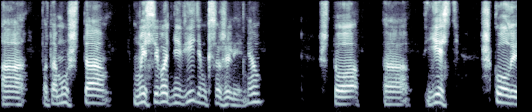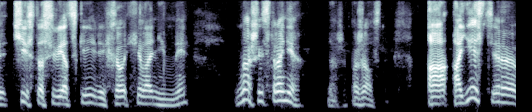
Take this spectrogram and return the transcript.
а потому что мы сегодня видим, к сожалению, что э, есть школы чисто светские или хил- хилонимные в нашей стране даже, пожалуйста. А, а есть э,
